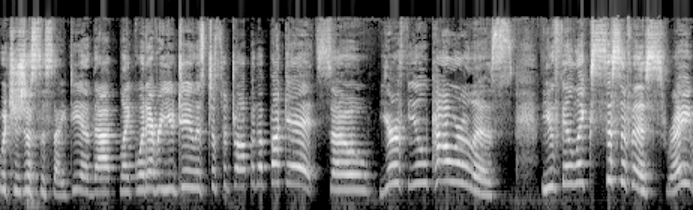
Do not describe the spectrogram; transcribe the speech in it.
which is just this idea that like whatever you do is just a drop in a bucket. So you feel powerless. You feel like Sisyphus, right?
